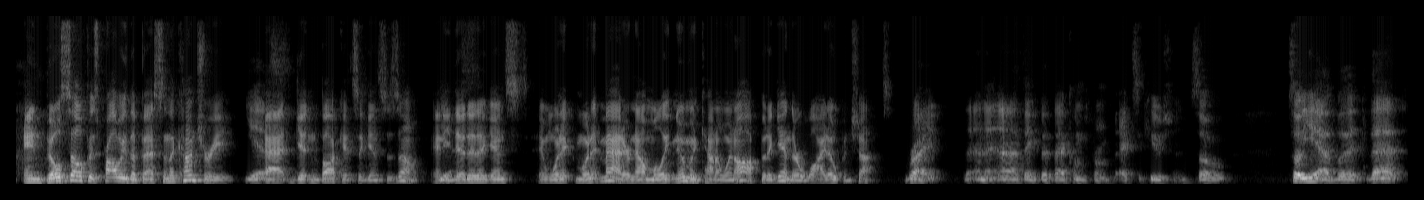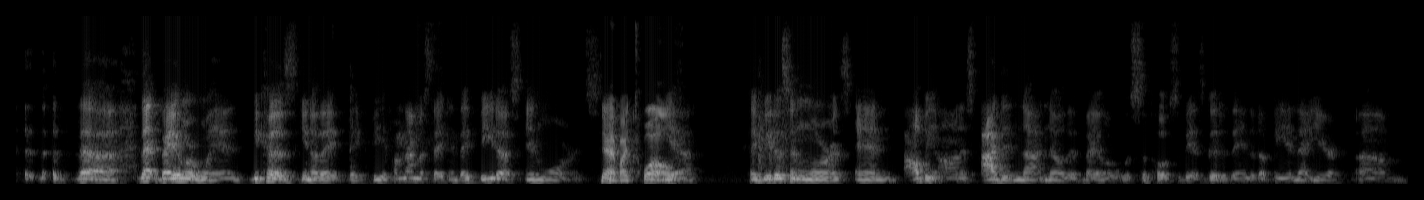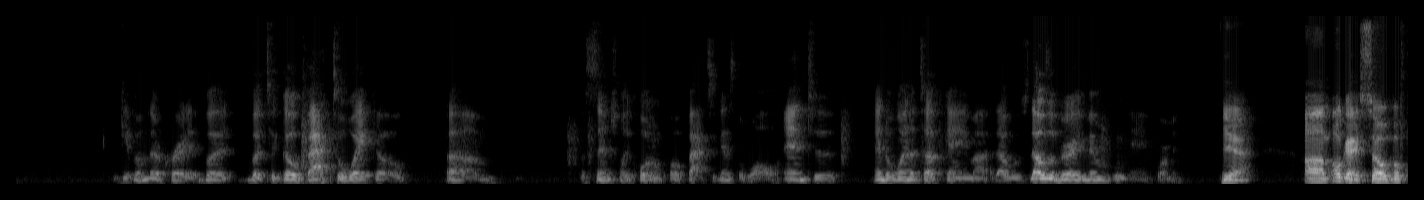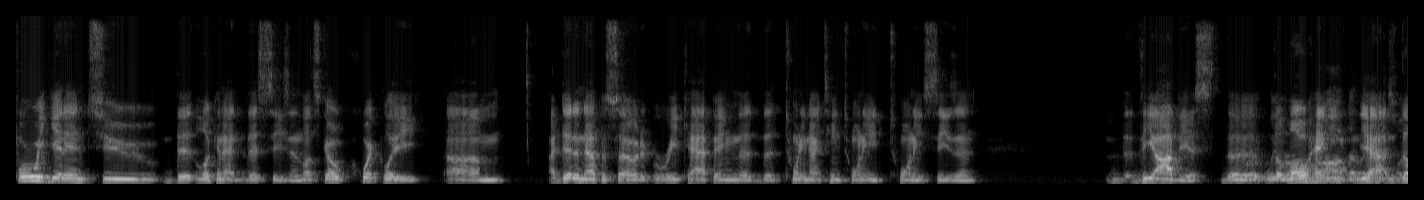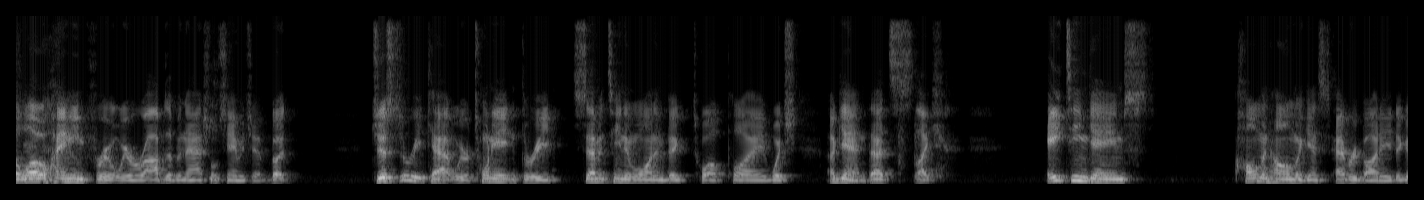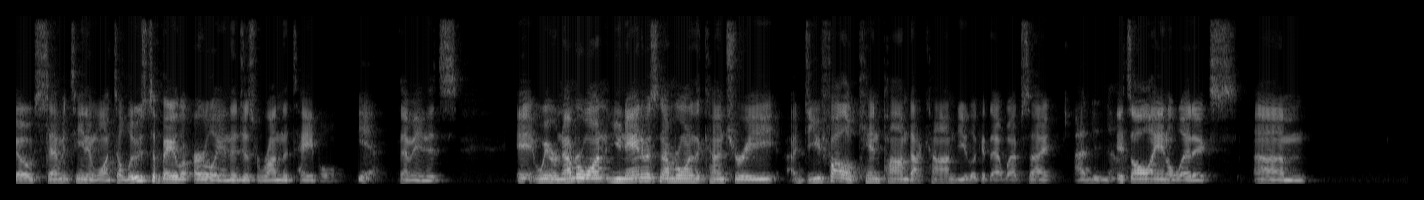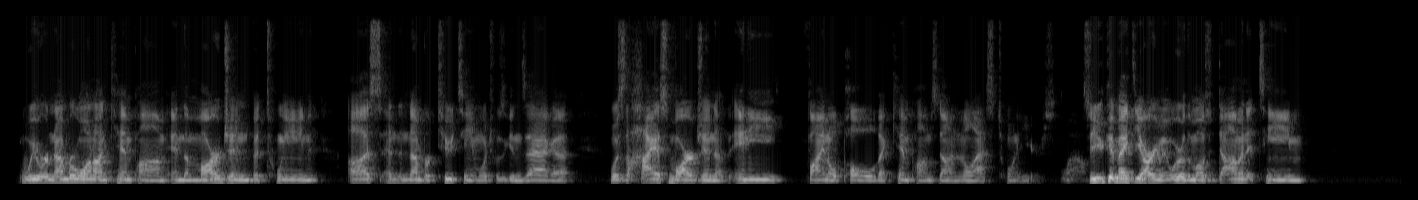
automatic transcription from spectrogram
And Bill Self is probably the best in the country yes, at getting buckets against the zone, and he did it against and when it when it mattered. Now Malik Newman kind of went off, but again, they're wide open shots. right, and, and I think that that comes from execution. So, so yeah, but that the that Baylor win because you know they they beat if I'm not mistaken they beat us in Lawrence. Yeah, by twelve. Yeah. They beat us in Lawrence, and I'll be honest, I did not know that Baylor was supposed to be as good as they ended up being that year. Um, give them their credit, but but to go back to Waco, um, essentially quote unquote backs against the wall, and to and to win a tough game, I, that was that was a very memorable game for me. Yeah. Um, okay, so before we get into the, looking at this season, let's go quickly. Um, I did an episode recapping the, the 2019-2020 season. The, the obvious, the we the low hanging, yeah, the low hanging fruit. We were robbed of a national championship. But just to recap, we were 28 and 3, 17 and 1 in Big 12 play, which again, that's like 18 games home and home against everybody to go 17 and 1 to lose to Baylor early and then just run the table. Yeah. I mean, it's it, we were number 1 unanimous number 1 in the country. Uh, Do you follow kenpom.com? Do you look at that website? I do not. It's all analytics. Um, we were number 1 on KenPom and the margin between us and the number 2 team, which was Gonzaga, was the highest margin of any final poll that KenPom's done in the last 20 years. wow. So you could make the argument we were the most dominant team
